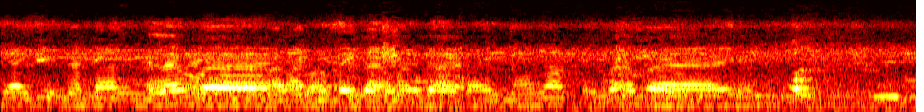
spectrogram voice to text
guys, yun na lang. Salamat. Salamat. Bye-bye. Bye-bye.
